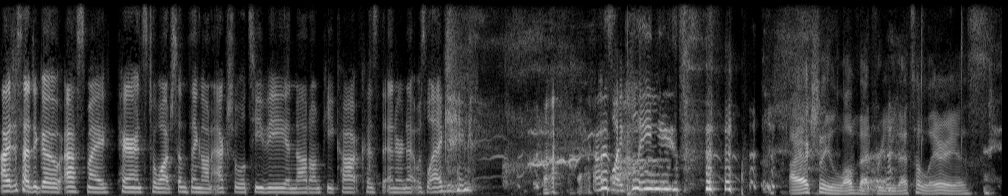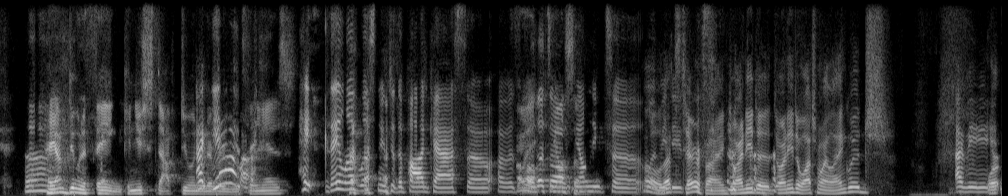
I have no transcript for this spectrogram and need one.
I just had to go ask my parents to watch something on actual TV and not on Peacock because the internet was lagging. I was like, please. I actually love that for you. That's hilarious. Hey, I'm uh, doing a thing. Can you stop doing whatever yeah. your thing is? Hey, they love listening to the podcast, so I was Oh, like, that's y'all, awesome. Y'all need to. Oh, let Oh, me that's do this. terrifying. Do I need to do I need to watch my language? I mean, Or-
